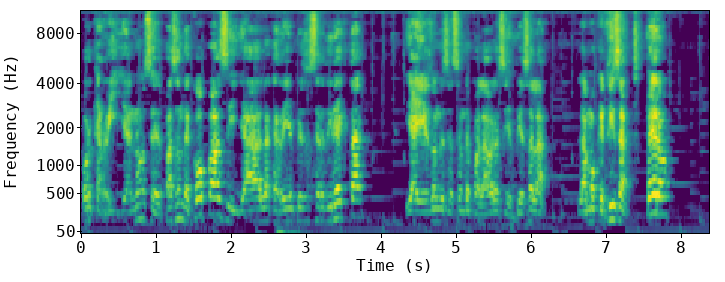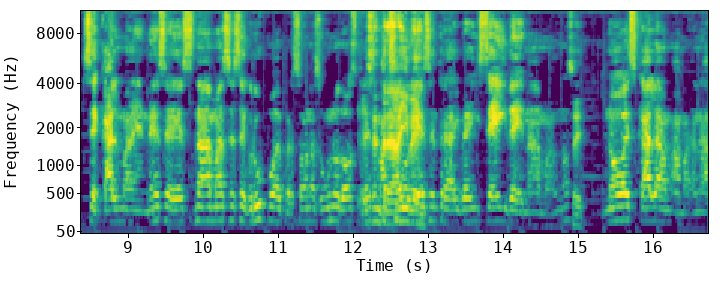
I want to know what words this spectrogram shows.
por carrilla, ¿no? Se pasan de copas y ya la carrilla empieza a ser directa y ahí es donde se hacen de palabras y empieza la, la moquetiza. Pero se calma en ese, es nada más ese grupo de personas, uno, dos, tres, Es entre máximo A y B. diez, entre A y B y C y D nada más, ¿no? Sí. No escala a, a-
